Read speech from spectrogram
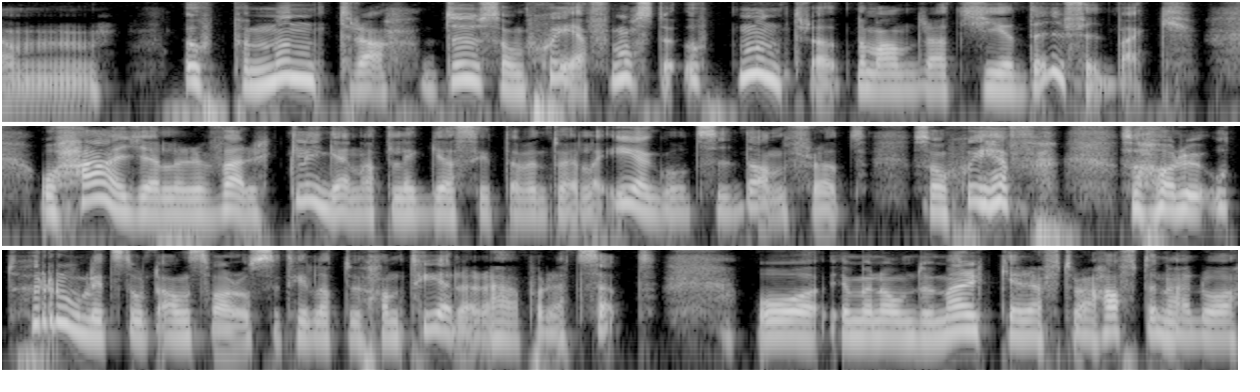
Um, uppmuntra, du som chef måste uppmuntra de andra att ge dig feedback. Och här gäller det verkligen att lägga sitt eventuella ego åt sidan, för att som chef så har du otroligt stort ansvar att se till att du hanterar det här på rätt sätt. Och jag menar om du märker efter att ha haft den här då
